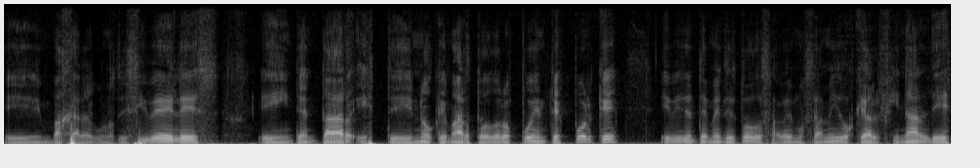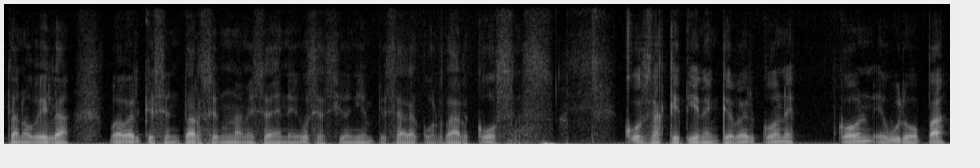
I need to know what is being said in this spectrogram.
eh, bajar algunos decibeles e intentar este, no quemar todos los puentes porque evidentemente todos sabemos amigos que al final de esta novela va a haber que sentarse en una mesa de negociación y empezar a acordar cosas cosas que tienen que ver con con Europa,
